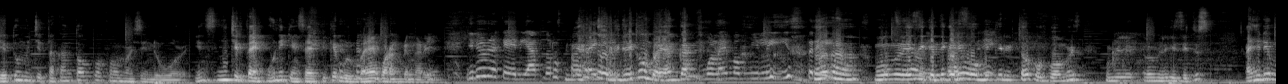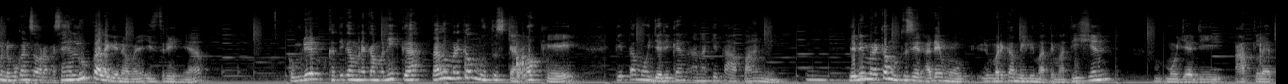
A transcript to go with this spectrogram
yaitu menciptakan top performers in the world. Ini, ini cerita yang unik yang saya pikir belum banyak orang dengar ya Jadi udah kayak diatur Betul, strategi. jadi kamu bayangkan? Mulai memilih istri. mau mulai Very ketika dia mau interesting. mikir top performers memilih memilih istri. Terus akhirnya dia menemukan seorang saya lupa lagi namanya istrinya kemudian ketika mereka menikah lalu mereka memutuskan oke kita mau jadikan anak kita apa nih Hmm. jadi mereka mutusin ada yang mau mereka milih mathematician mau jadi atlet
